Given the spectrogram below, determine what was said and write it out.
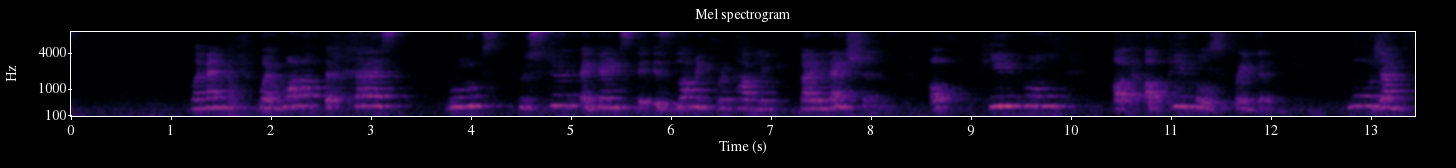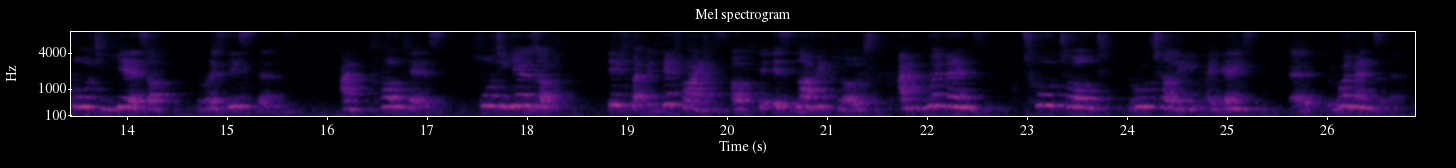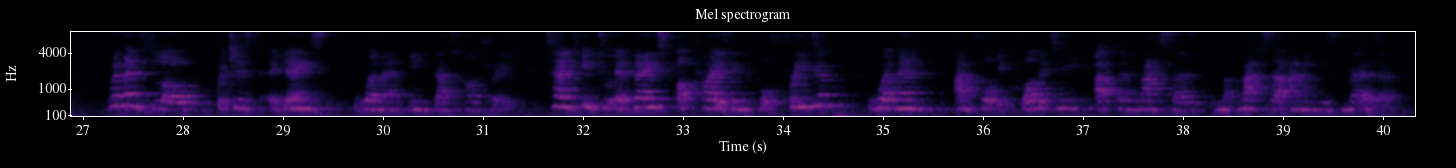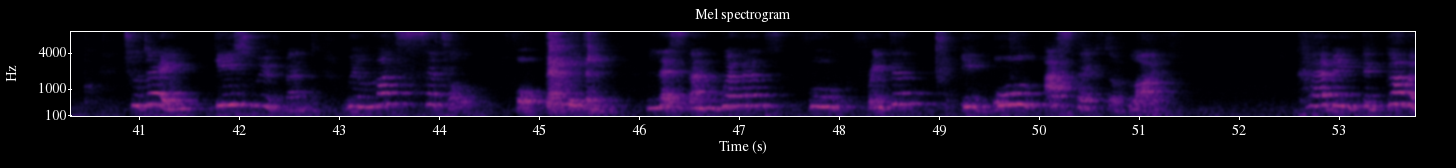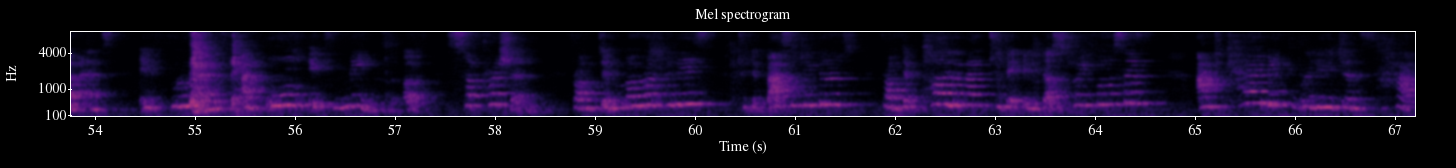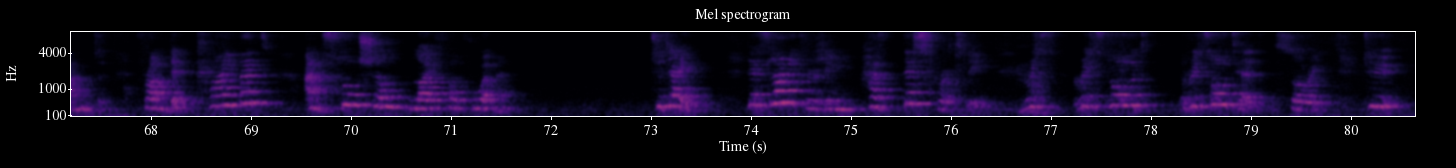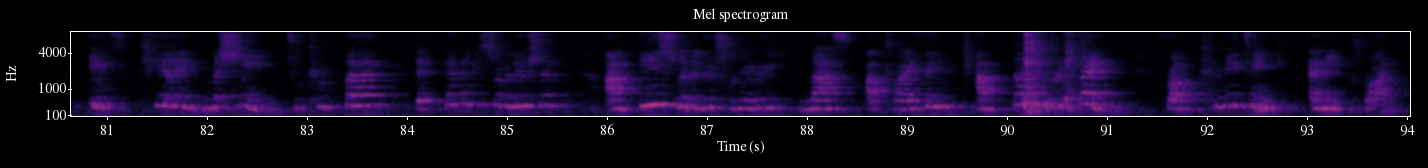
Women were one of the first groups who stood against the Islamic Republic violations of people of, people's freedom. More than 40 years of resistance and protest, 40 years of def- defiance of the Islamic laws and women's total brutally against uh, women's women's law, which is against women in that country, turned into a base uprising for freedom, women, and for equality after Mahsa Amini's murder. Today, this movement will not settle for anything less than women's full freedom in all aspects of life, curbing the government's influence and all its means of suppression, from the moral police to the Basij, from the parliament to the industry forces, and curbing religion's hand from the private and social life of women. Today, the Islamic regime has desperately res- restored, resorted sorry, to its killing machine to confirm the feminist revolution and this revolutionary mass uprising and doesn't refrain from committing any crime.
